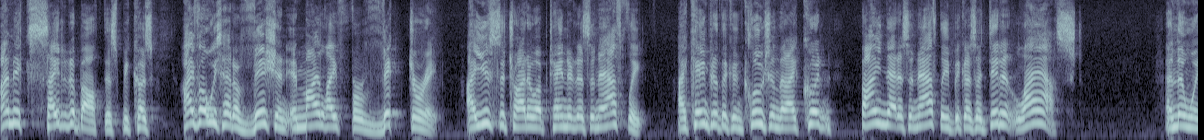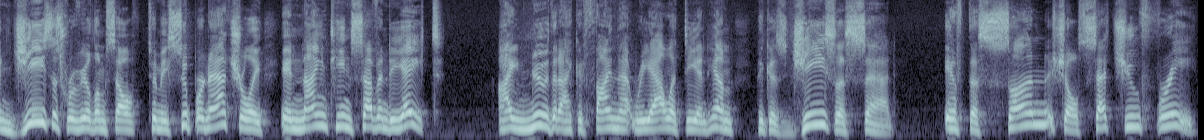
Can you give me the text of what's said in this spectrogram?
I'm excited about this because I've always had a vision in my life for victory. I used to try to obtain it as an athlete. I came to the conclusion that I couldn't find that as an athlete because it didn't last. And then when Jesus revealed himself to me supernaturally in 1978, I knew that I could find that reality in him because Jesus said, If the Son shall set you free,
